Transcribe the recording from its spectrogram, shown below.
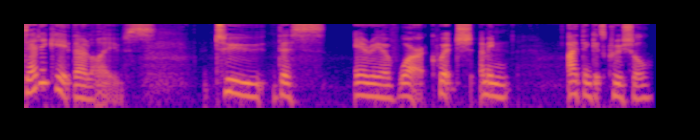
dedicate their lives to this area of work, which, I mean, I think it's crucial.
